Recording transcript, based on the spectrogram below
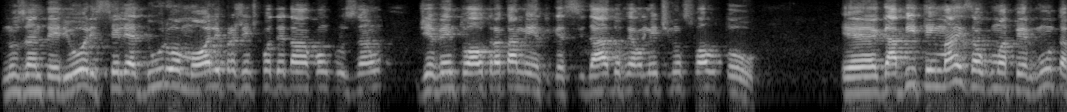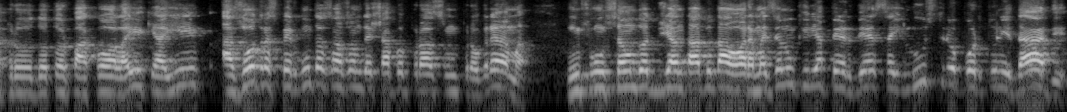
nos anteriores, se ele é duro ou mole, para a gente poder dar uma conclusão de eventual tratamento, que esse dado realmente nos faltou. É, Gabi, tem mais alguma pergunta para o doutor Pacola aí? Que aí as outras perguntas nós vamos deixar para o próximo programa em função do adiantado da hora, mas eu não queria perder essa ilustre oportunidade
